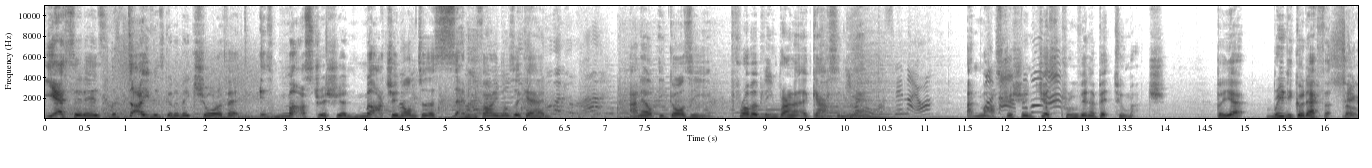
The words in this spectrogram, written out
Yes, it is. The dive is going to make sure of it. Is Maastrichtian marching on to the semi-finals again. And El Gozzy probably ran out of gas in the end. And Maastrichtian just proving a bit too much. But yeah, really good effort though.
